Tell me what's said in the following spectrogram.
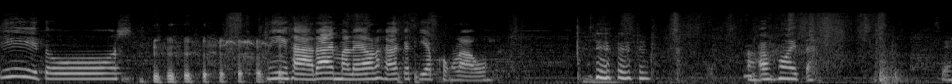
กี้โตสนี่ค่ะได้มาแล้วนะคะ กระเจี๊ยบของเรา เอาห้อยแต่เสนี่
